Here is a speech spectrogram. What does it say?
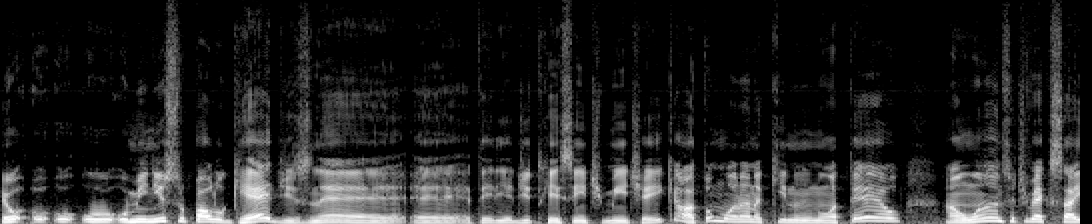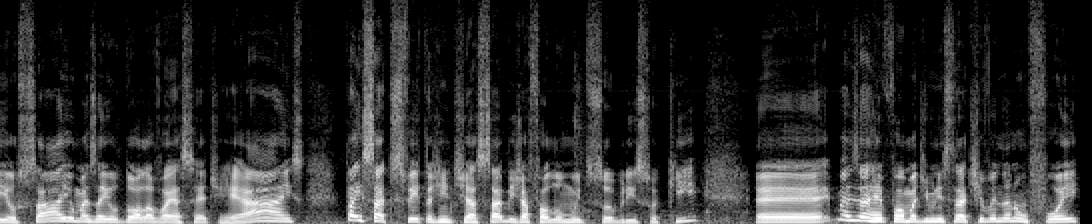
eu, o, o, o, ministro Paulo Guedes, né, é, teria dito recentemente aí que, ó, tô morando aqui no, no hotel, há um ano, se eu tiver que sair, eu saio, mas aí o dólar vai a sete reais. Tá insatisfeito, a gente já sabe, já falou muito sobre isso aqui. É, mas a reforma administrativa ainda não foi,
